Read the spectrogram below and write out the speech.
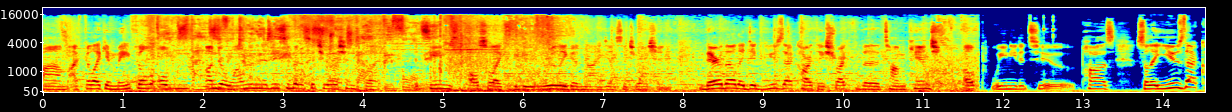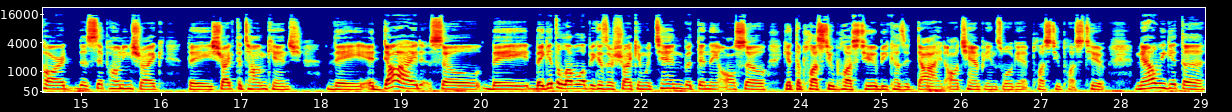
Um, I feel like it may feel underwhelming in a decent bit of situations, but it seems also like it could be really good in an ideal situation. There, though, they did use that card. They strike the Tahm Kench. Oh, we needed to pause. So they used that card, the Siphoning Strike. They strike the Tahm Kench they it died so they they get the level up because they're striking with 10 but then they also get the plus 2 plus 2 because it died. All champions will get plus 2 plus 2 now we get the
